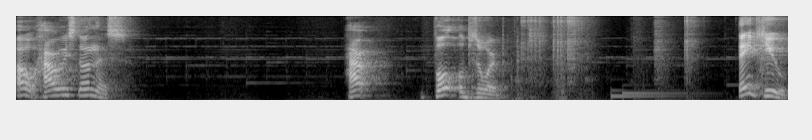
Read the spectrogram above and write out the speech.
Oh, how are we still in this? How? Volt Absorb. Thank you!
